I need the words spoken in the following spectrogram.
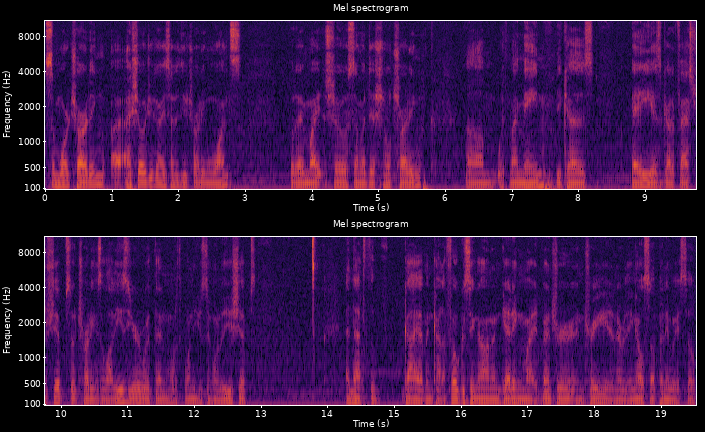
some more charting. I, I showed you guys how to do charting once, but I might show some additional charting um, with my main because a has got a faster ship, so charting is a lot easier with than with one using one of these ships. And that's the guy I've been kind of focusing on and getting my adventure and trade and everything else up anyway. So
